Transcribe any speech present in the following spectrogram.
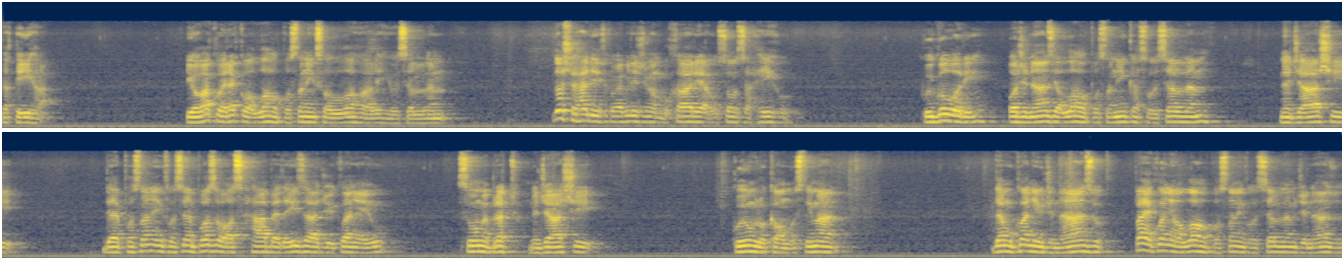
faqiha. I ovako je rekao Allahu poslanik sallallahu alejhi ve sellem Došao hadis koga bilježi imam Buharija u svom sahihu koji govori o dženazi Allahu poslanika sallallahu alejhi ve sellem Neđaši da je poslanik sallallahu pozvao ashabe da izađu i klanjaju svome bratu Neđaši koji umro kao musliman da mu klanjaju dženazu pa je klanjao Allahu poslanik sallallahu dženazu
